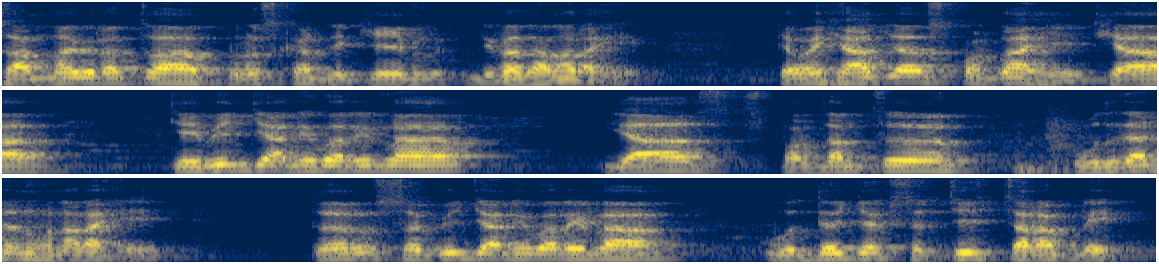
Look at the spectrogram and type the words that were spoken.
सामनावीराचा पुरस्कार देखील दिला जाणार आहे. तेव्हा ह्या ज्या स्पर्धा आहेत ह्या तेवीस जानेवारीला या स्पर्धांचं उद्घाटन होणार आहे. तर सव्वीस जानेवारीला उद्योजक सचिन चरापले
